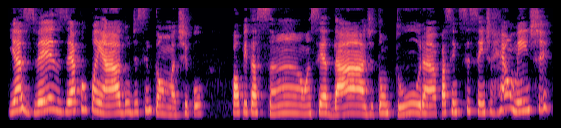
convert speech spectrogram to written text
E às vezes é acompanhado de sintoma, tipo palpitação, ansiedade, tontura. A paciente se sente realmente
